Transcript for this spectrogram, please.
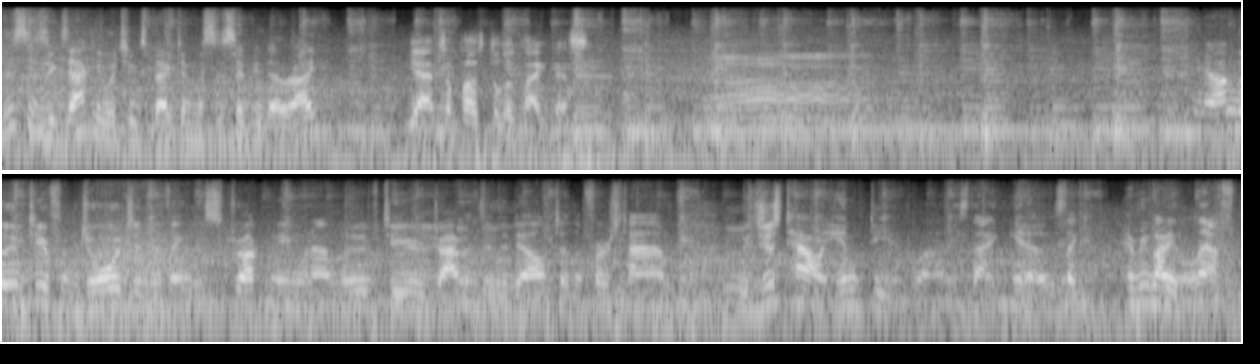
This is exactly what you expect in Mississippi, though, right? Yeah, it's supposed to look like this. Uh, Know, I moved here from Georgia, and the thing that struck me when I moved here, driving through the Delta the first time, was just how empty it was. Like, you know, it's like everybody left.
